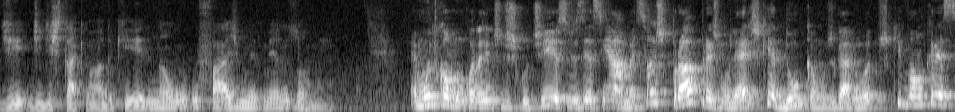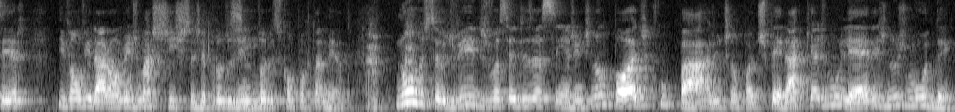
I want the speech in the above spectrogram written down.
de, de destaque maior do que ele, não o faz menos homem. É muito comum quando a gente discute isso dizer assim: ah, mas são as próprias mulheres que educam os garotos que vão crescer e vão virar homens machistas, reproduzindo Sim. todo esse comportamento. Num dos seus vídeos, você diz assim: a gente não pode culpar, a gente não pode esperar que as mulheres nos mudem.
